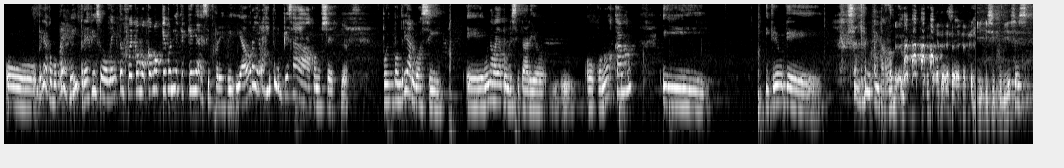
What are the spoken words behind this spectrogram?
o mira, como Presby, Presby en su momento fue como, como ¿qué, ponía, qué quería decir Presby? Y ahora ya la gente lo empieza a conocer. Pues pondría algo así, eh, en una valla publicitaria, mm, o conozcan y, y creo que saldrá encantado. y, y si pudieses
